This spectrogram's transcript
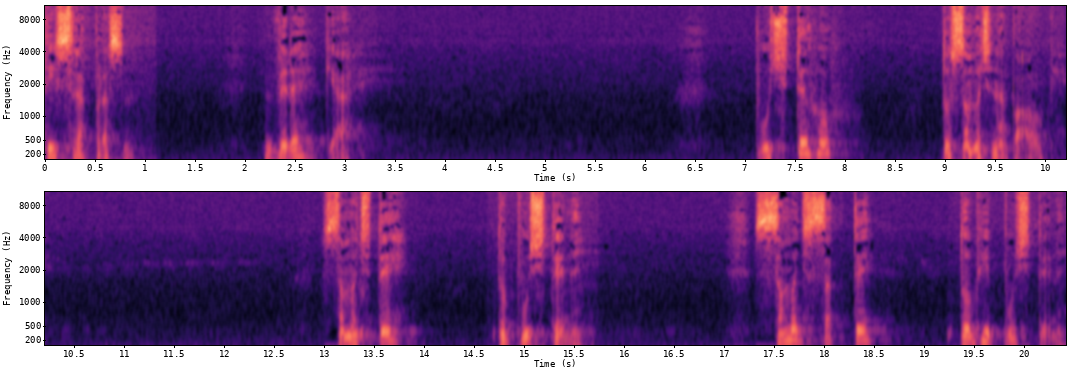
तीसरा प्रश्न, विरह क्या है? पूछते हो? तो समझ ना पाओगे। समझते तो पूछते नहीं। समझ सकते तो भी पूछते नहीं।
